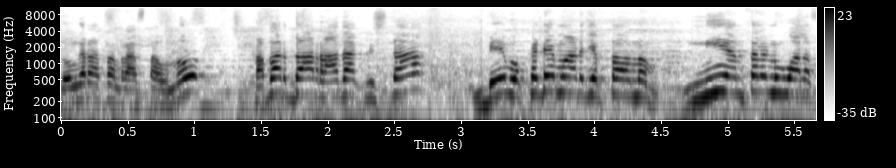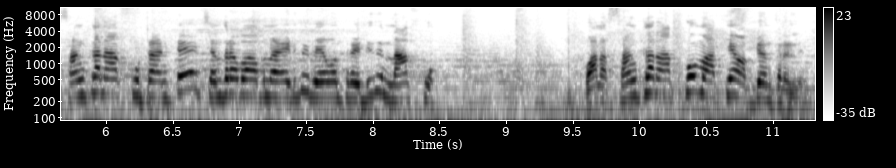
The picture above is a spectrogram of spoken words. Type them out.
దొంగరాతలు రాస్తా ఉన్నావు. ఖబర్దార్ రాధాకృష్ణ మేము ఒక్కటే మాట చెప్తా ఉన్నాం. నీ అంతలో నువ్వు వాళ్ళ సంఖ నాక్కుంటా అంటే చంద్రబాబు నాయుడిది రేవంత్ రెడ్డిది నాక్కో వాళ్ళ సంఖ నాక్కో మాకేం అభ్యంతరం లేదు.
